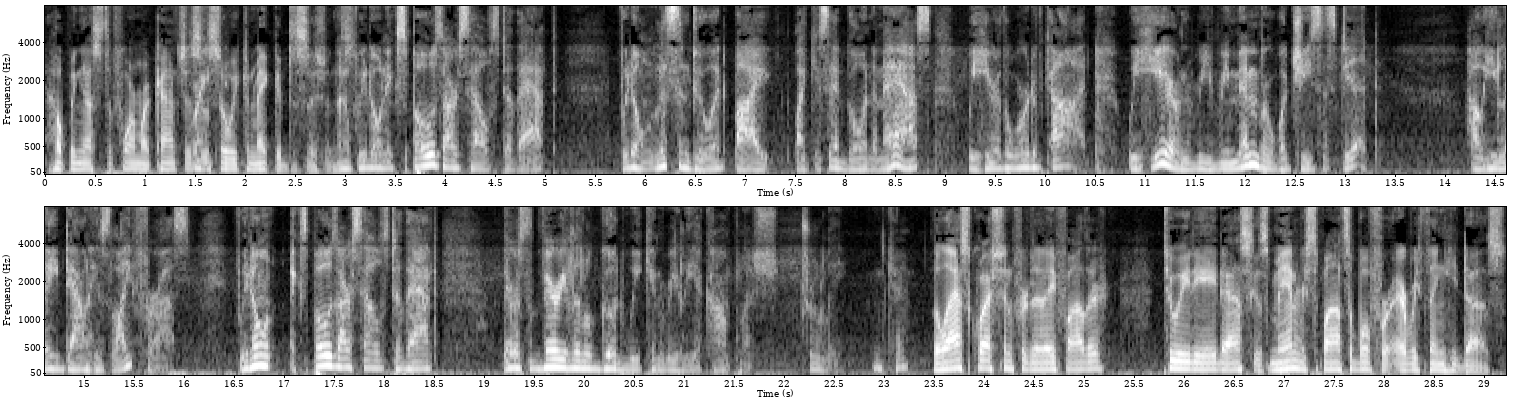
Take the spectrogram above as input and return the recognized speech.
helping us to form our consciousness Right. so we can make good decisions. But if we don't expose ourselves to that, if we don't listen to it by, like you said, going to Mass, we hear the Word of God. We hear and we remember what Jesus did, how He laid down His life for us. If we don't expose ourselves to that, there's very little good we can really accomplish, truly. Okay. The last question for today, Father, 288 asks Is man responsible for everything he does?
